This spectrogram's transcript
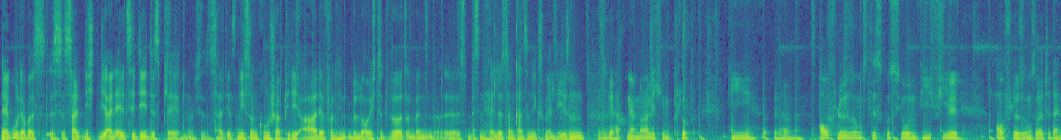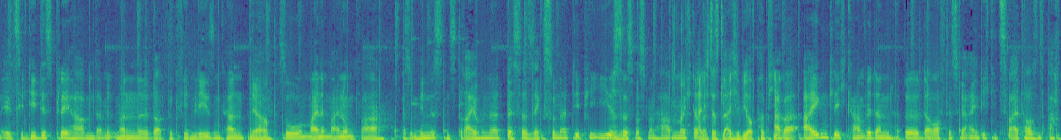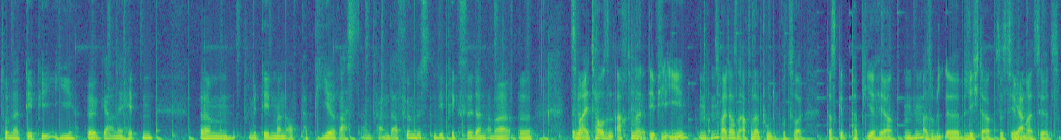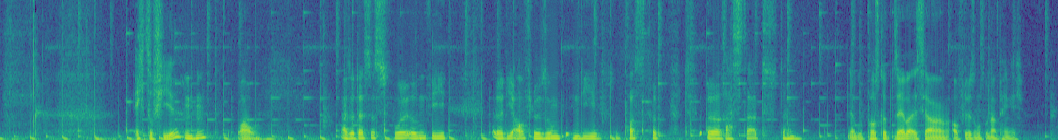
Ja gut, aber es, es ist halt nicht wie ein LCD-Display. Ne? Es ist halt jetzt nicht so ein komischer PDA, der von hinten beleuchtet wird und wenn äh, es ein bisschen hell ist, dann kannst du nichts mehr lesen. Also wir hatten ja neulich im Club die ähm, Auflösungsdiskussion, wie viel Auflösung sollte dein LCD-Display haben, damit man äh, dort bequem lesen kann. Ja, So meine Meinung war, also mindestens 300, besser 600 dpi ist Mhm. das, was man haben möchte. Aber, eigentlich das gleiche wie auf Papier. aber eigentlich kamen wir dann äh, darauf, dass wir eigentlich die 2800 dpi äh, gerne hätten, ähm, mit denen man auf Papier rastern kann. Dafür müssten die Pixel dann aber äh, 2800 dpi, Mhm. 2800 Punkte pro Zoll. Das gibt Papier her. Mhm. Also äh, Belichtersysteme Ja. meinst du jetzt? Echt so viel? mhm. Wow. Also das ist wohl irgendwie äh, die Auflösung in die so Postscript äh, rastert. Dann Na gut, PostScript selber ist ja auflösungsunabhängig.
